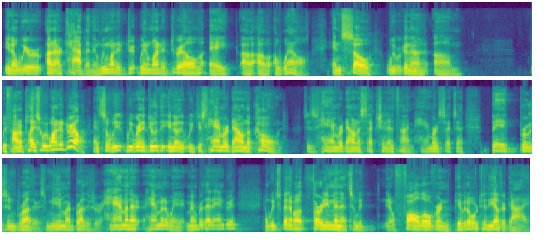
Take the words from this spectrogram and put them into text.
you know, we were on our cabin and we wanted we wanted to drill a, a, a well. And so we were going to, um, we found a place we wanted to drill. And so we, we were going to do the, you know, we just hammer down the cone. Just hammer down a section at a time. Hammer a section. Big bruising brothers. Me and my brothers were hammering it, hammering away. Remember that, Andrea? And we'd spend about 30 minutes and we'd, you know, fall over and give it over to the other guy.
